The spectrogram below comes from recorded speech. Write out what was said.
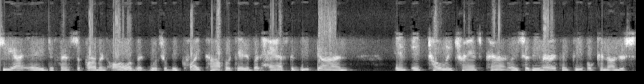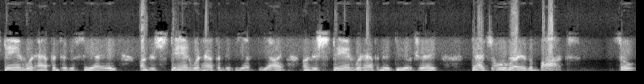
CIA, Defense Department, all of it, which will be quite complicated, but has to be done in, in totally transparently so the American people can understand what happened to the CIA, understand what happened to the FBI, understand what happened to DOJ. That's all right of the box. So,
